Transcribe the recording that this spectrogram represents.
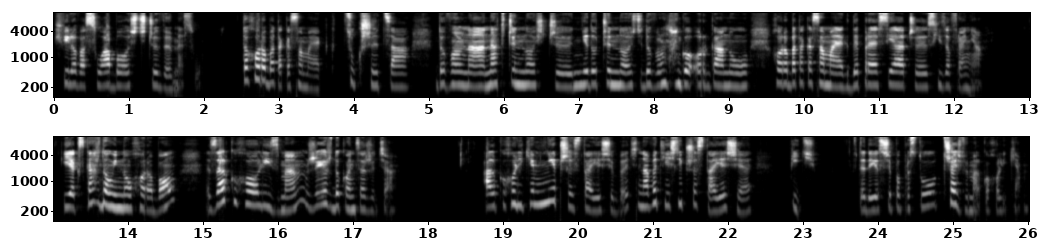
chwilowa słabość czy wymysł. To choroba taka sama jak cukrzyca, dowolna nadczynność czy niedoczynność dowolnego organu, choroba taka sama jak depresja czy schizofrenia. I jak z każdą inną chorobą, z alkoholizmem żyjesz do końca życia. Alkoholikiem nie przestaje się być, nawet jeśli przestaje się pić. Wtedy jest się po prostu trzeźwym alkoholikiem.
